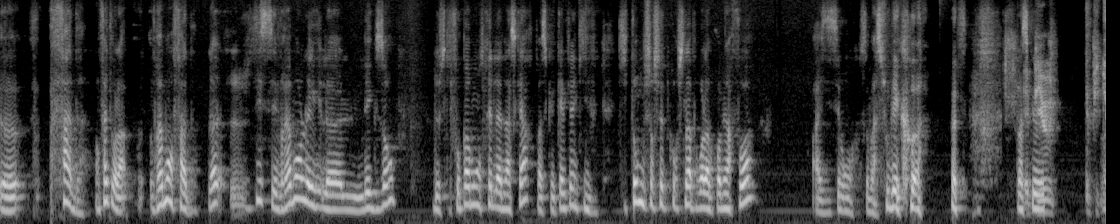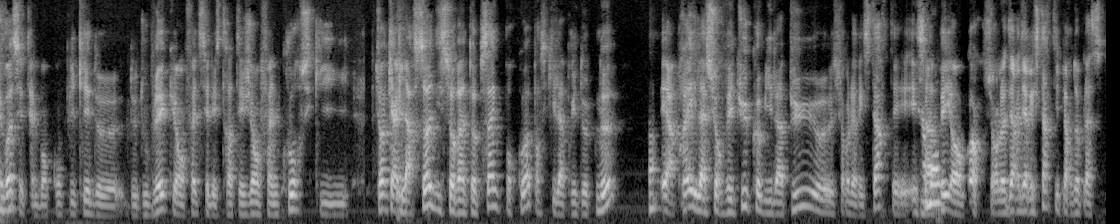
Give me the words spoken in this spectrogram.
euh, fade. En fait, voilà, vraiment fade. Là, je dis, c'est vraiment l'exemple de ce qu'il faut pas montrer de la NASCAR, parce que quelqu'un qui, qui tombe sur cette course-là pour la première fois, ah, c'est bon, ça m'a saoulé quoi. Parce et, que... puis, et puis tu vois, c'est tellement compliqué de, de doubler qu'en fait, c'est les stratégies en fin de course qui. Tu vois, Kyle Larson, il sauve un top 5, pourquoi? Parce qu'il a pris deux pneus. Ah. Et après, il a survécu comme il a pu euh, sur les restarts et, ça a payé encore. Sur le dernier restart, il perd de place.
